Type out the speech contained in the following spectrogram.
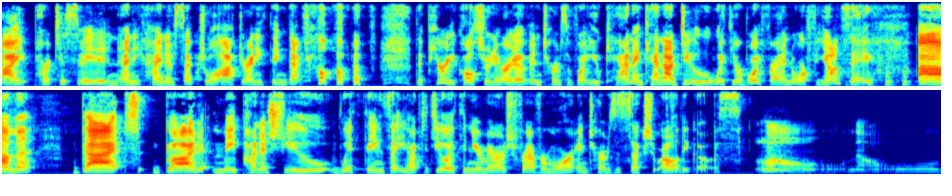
I participated in any kind of sexual act or anything that fell out of the purity culture narrative in terms of what you can and cannot do with your boyfriend or fiance, um, that God may punish you with things that you have to deal with in your marriage forevermore in terms of sexuality goes. Oh no.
